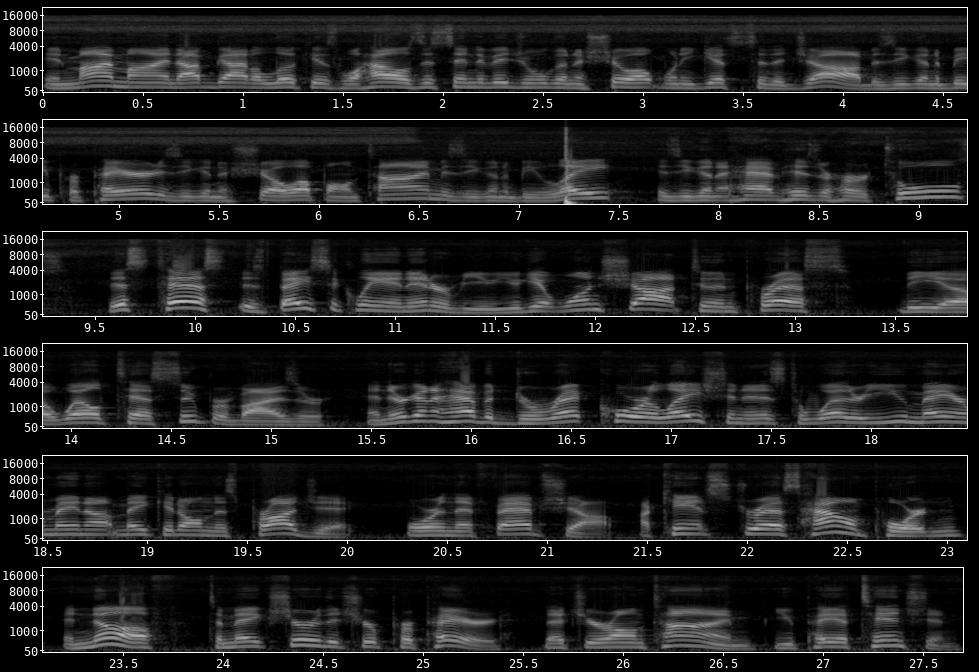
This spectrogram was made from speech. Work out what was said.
in my mind, I've got to look as well, how is this individual going to show up when he gets to the job? Is he going to be prepared? Is he going to show up on time? Is he going to be late? Is he going to have his or her tools? This test is basically an interview. You get one shot to impress the uh, weld test supervisor, and they're going to have a direct correlation as to whether you may or may not make it on this project or in that fab shop. I can't stress how important enough to make sure that you're prepared, that you're on time, you pay attention,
